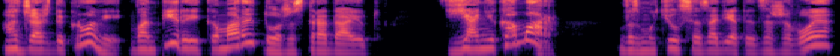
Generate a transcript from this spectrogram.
«От жажды крови вампиры и комары тоже страдают». «Я не комар!» — возмутился задетый за живое,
